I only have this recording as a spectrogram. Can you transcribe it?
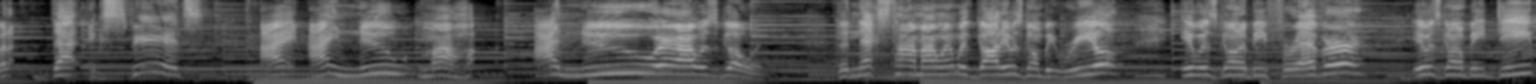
But that experience, I, I knew my I knew where I was going. The next time I went with God, it was going to be real. It was going to be forever. It was going to be deep.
